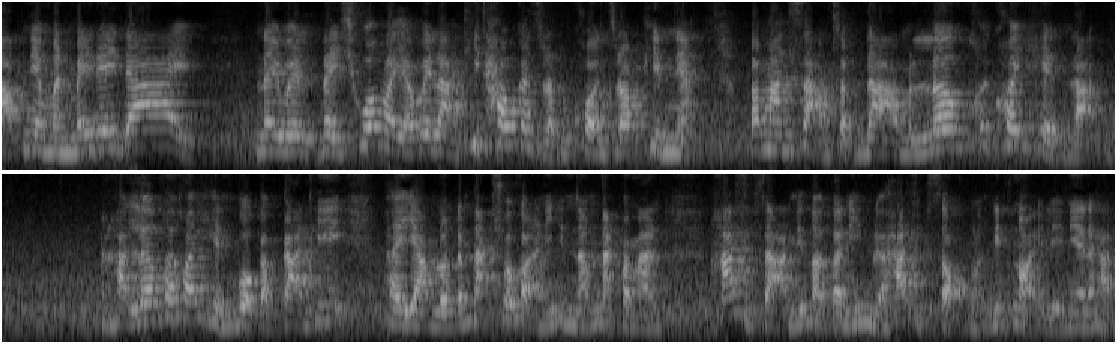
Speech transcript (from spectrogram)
ลัพธ์เนี่ยมันไม่ได้ได้ในในช่วงระยะเวลาที่เท่ากันสำหรับทุกคนสำหรับพิมพ์เนี่ยประมาณ 3 สัปดาห์มันเริ่มค่อย ๆ เห็นละ นะคะเริ่มค่อยๆเห็นบวกกับการที่พยายามลดน้ำหนักช่วงก่อนอันนี้พิมพ์น้ำหนักประมาณ 53 นิดหน่อยตอนนี้เหลือ 52 นิดหน่อยเลยเนี่ยนะคะ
